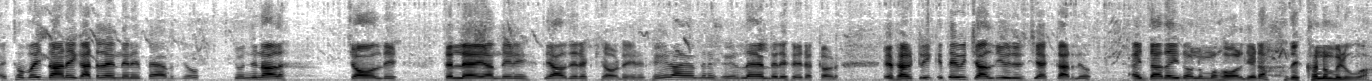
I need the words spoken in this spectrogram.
ਇੱਥੋਂ ਬਈ ਦਾਣੇ ਕੱਢ ਲੈਂਦੇ ਨੇ ਪੈਪ ਚੋਂ, ਚੁੰਝ ਨਾਲ। ਚੌਲ ਦੇ ਤੇ ਲੈ ਜਾਂਦੇ ਨੇ ਤੇ ਆਪਦੇ ਰੱਖੇ ਆਉਂਦੇ ਨੇ। ਫੇਰ ਆ ਜਾਂਦੇ ਨੇ, ਫੇਰ ਲੈ ਜਾਂਦੇ ਨੇ, ਫੇਰ ਰੱਖਣ ਇਹ ਫੈਕਟਰੀ ਕਿਤੇ ਵੀ ਚੱਲਦੀ ਹੋਈ ਤੁਸੀਂ ਚੈੱਕ ਕਰ ਲਿਓ। ਐਦਾਂ ਦਾ ਹੀ ਤੁਹਾਨੂੰ ਮਾਹੌਲ ਜਿਹੜਾ ਦੇਖਣ ਨੂੰ ਮਿਲੂਗਾ।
